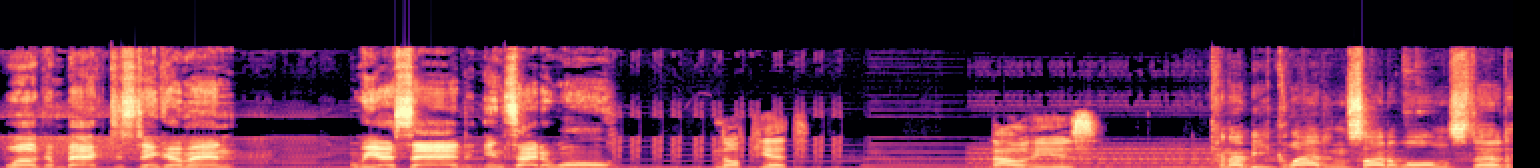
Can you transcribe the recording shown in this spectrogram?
Welcome back to Stinkoman. We are sad inside a wall. Not yet. Now he is. Can I be glad inside a wall instead?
